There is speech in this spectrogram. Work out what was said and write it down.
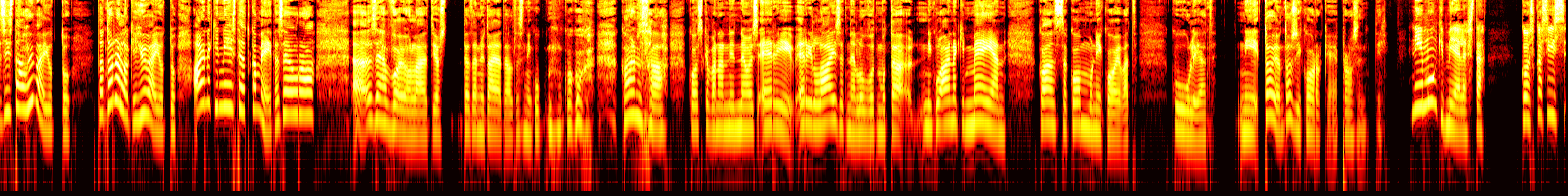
Siis tää on hyvä juttu. Tää on todellakin hyvä juttu. Ainakin niistä, jotka meitä seuraa. Äh, sehän voi olla, että jos tätä nyt ajateltaisiin niin kuin koko kansaa koskevana, niin ne olisi eri, erilaiset ne luvut, mutta niin kuin ainakin meidän kanssa kommunikoivat kuulijat, niin toi on tosi korkea prosentti. Niin munkin mielestä. Koska siis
